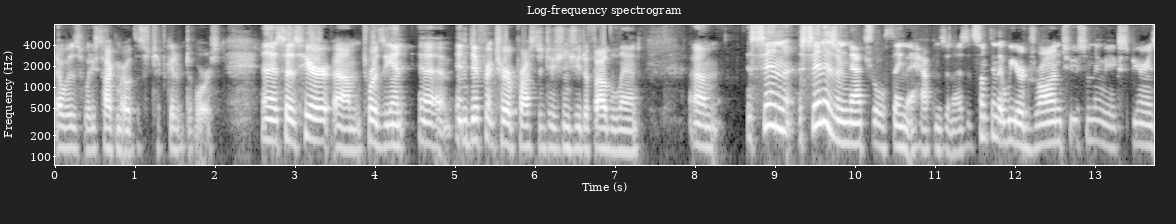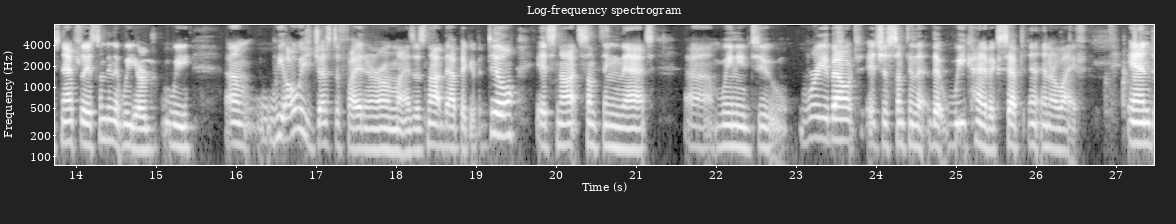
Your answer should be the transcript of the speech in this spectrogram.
that was what he's talking about with the certificate of divorce. And it says here, um, towards the end, uh, indifferent to her prostitution, she defiled the land. Um, sin, sin is a natural thing that happens in us. It's something that we are drawn to, something we experience naturally. It's something that we are we um, we always justify it in our own minds. It's not that big of a deal. It's not something that um, we need to worry about. It's just something that, that we kind of accept in, in our life. And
